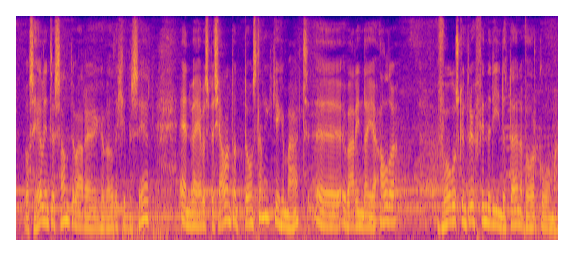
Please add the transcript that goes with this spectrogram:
Dat was heel interessant, die waren geweldig geïnteresseerd. En wij hebben speciaal een tentoonstelling gemaakt uh, waarin dat je alle vogels kunt terugvinden die in de tuinen voorkomen.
